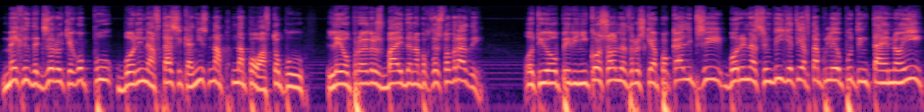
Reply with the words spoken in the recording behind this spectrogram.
μέχρι δεν ξέρω κι εγώ πού μπορεί να φτάσει κανείς να, να πω αυτό που λέει ο πρόεδρος Biden από χθες το βράδυ. Ότι ο πυρηνικός όλεθρος και αποκάλυψη μπορεί να συμβεί γιατί αυτά που λέει ο Πούτιν τα εννοεί.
